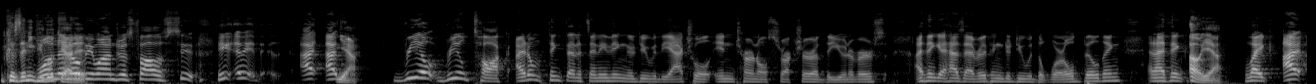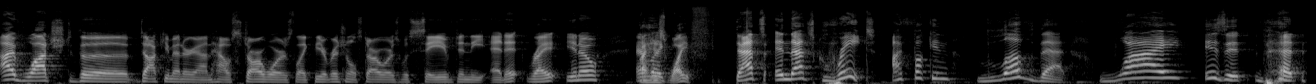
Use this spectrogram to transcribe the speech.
because then if you well, look then at Obi it, Wan just follows suit. He- I, mean, I, I, Yeah. Real, real talk. I don't think that it's anything to do with the actual internal structure of the universe. I think it has everything to do with the world building. And I think, oh yeah, like, I, I've watched the documentary on how Star Wars, like the original Star Wars, was saved in the edit, right? You know, by and his wife. that's and that's great. I fucking love that. Why is it that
